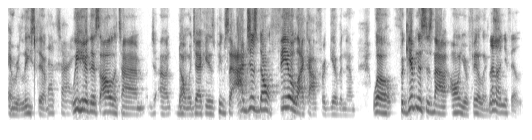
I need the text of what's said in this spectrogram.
and released them. That's right. We hear this all the time, uh, don't we, Jackie? Is people say, "I just don't feel like I've forgiven them." Well, forgiveness is not on your feelings. Not on your feelings.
